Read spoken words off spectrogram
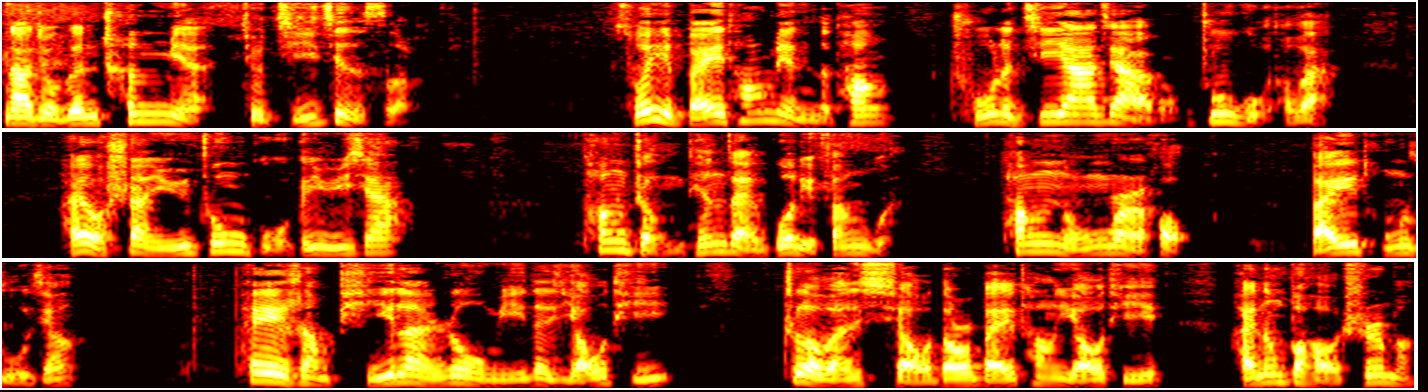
那就跟抻面就极近似了。所以白汤面的汤，除了鸡鸭架种、猪骨头外，还有鳝鱼、中骨跟鱼虾。汤整天在锅里翻滚，汤浓味厚，白铜乳浆，配上皮烂肉糜的瑶蹄，这碗小刀白汤瑶蹄还能不好吃吗？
